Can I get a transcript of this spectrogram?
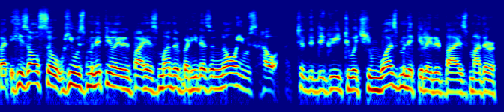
but he's also he was manipulated by his mother but he doesn't know he was how to the degree to which he was manipulated by his mother.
